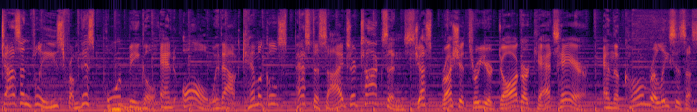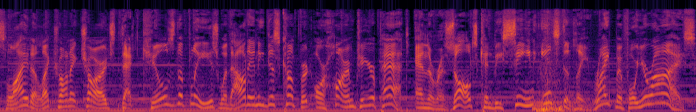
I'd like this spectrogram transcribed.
dozen fleas from this poor beagle, and all without chemicals, pesticides, or toxins. Just brush it through your dog or cat's hair, and the comb releases a slight electronic charge that kills the fleas without any discomfort or harm to your pet. And the results can be seen instantly right before your eyes.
